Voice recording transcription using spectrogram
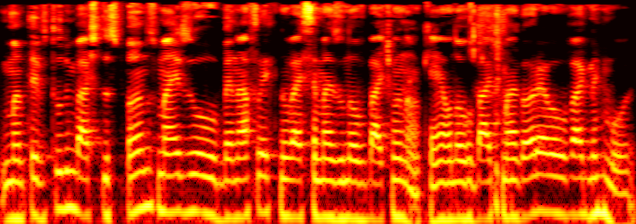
Manteve tudo embaixo dos panos, mas o Ben Affleck não vai ser mais o novo Batman, não. Quem é o novo Batman agora é o Wagner Moura.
